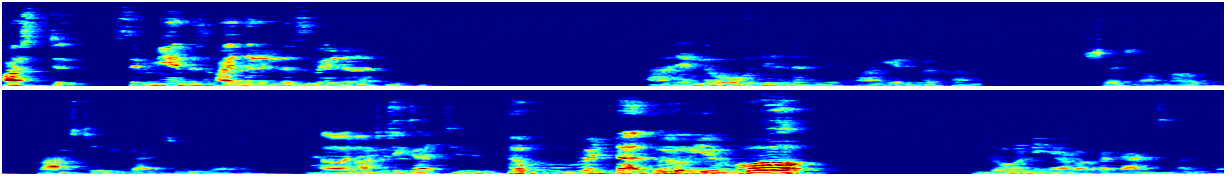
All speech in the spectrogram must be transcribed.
ಫಸ್ಟ್ ಸೆಮಿ ಅಂದ್ರೆ ಫೈನಲ್ ಇಂದ ಮೇಡನ್ ನಾನು ಎಲ್ಲೂ ಓದಿಲ್ಲ ನನಗೆ ಆಗಿರ್ಬೇಕಲ್ಲ ಶ್ರೀಶಾಂತ್ ಹೌದು ಲಾಸ್ಟ್ ಕ್ಯಾಚ್ ಹಿಡಿದಾರೆ ಅವನೇ ಕ್ಯಾಚ್ ಎಂತ ಮೂಮೆಂಟ್ ಅದು ಎವೋ ಧೋನಿ ಯಾವಾಗ ಡ್ಯಾನ್ಸ್ ಮಾಡಿದ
